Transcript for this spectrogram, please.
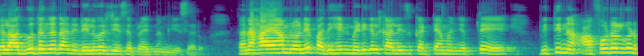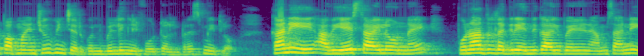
చాలా అద్భుతంగా దాన్ని డెలివర్ చేసే ప్రయత్నం చేశారు. తన హయాంలోనే పదిహేను మెడికల్ కాలేజ్ కట్టామని చెప్తే విత్ ఇన్ ఆ ఫోటోలు కూడా పాపం ఆయన చూపించారు కొన్ని బిల్డింగ్ల ఫోటోలను ప్రెస్ మీట్లో కానీ అవి ఏ స్థాయిలో ఉన్నాయి పునాదుల దగ్గర ఎందుకు ఆగిపోయిన అనే అంశాన్ని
